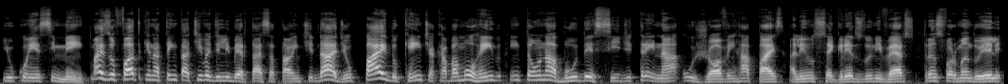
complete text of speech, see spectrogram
e o conhecimento. Mas o fato é que na tentativa de libertar essa tal entidade, o pai do Kent acaba morrendo, então Nabu decide treinar o jovem rapaz ali nos segredos do universo, transformando ele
